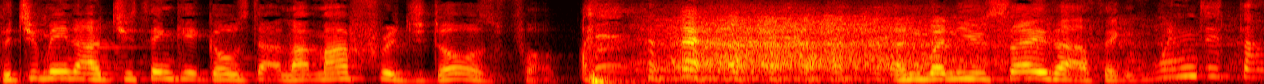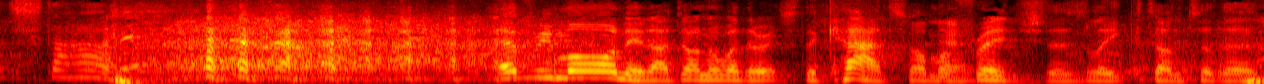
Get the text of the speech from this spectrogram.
But you mean, uh, do you think it goes down? Like my fridge door's fucked. and when you say that, I think, when did that start? Every morning, I don't know whether it's the cat or my Yeah. fridge that's leaked onto the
